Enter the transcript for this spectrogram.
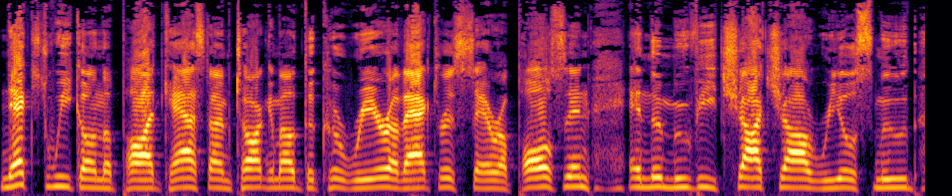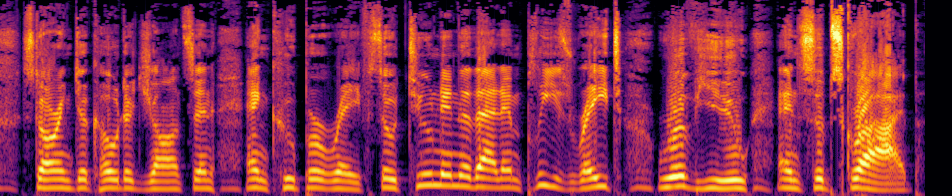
Next week on the podcast, I'm talking about the career of actress Sarah Paulson and the movie Cha Cha Real Smooth starring Dakota Johnson and Cooper Raiff. So tune into that and please rate, review, and subscribe.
